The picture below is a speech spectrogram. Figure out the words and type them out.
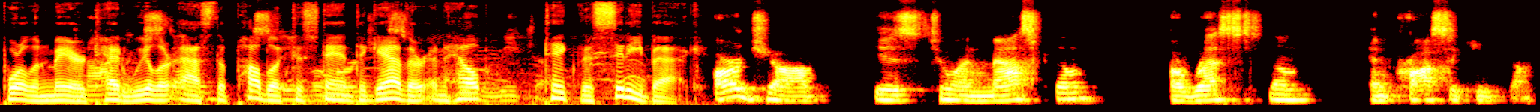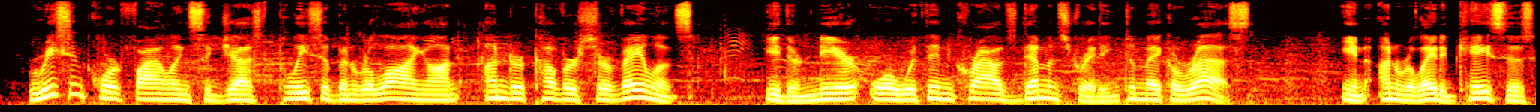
Portland Mayor Ted Wheeler asked the public to stand together and help take the city back. Our job is to unmask them, arrest them, and prosecute them. Recent court filings suggest police have been relying on undercover surveillance, either near or within crowds demonstrating to make arrests. In unrelated cases,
